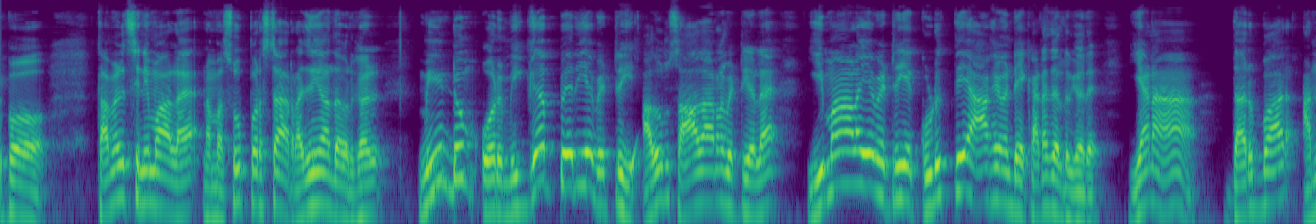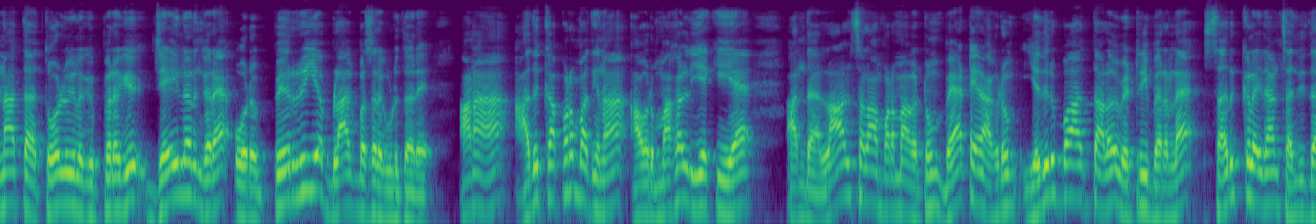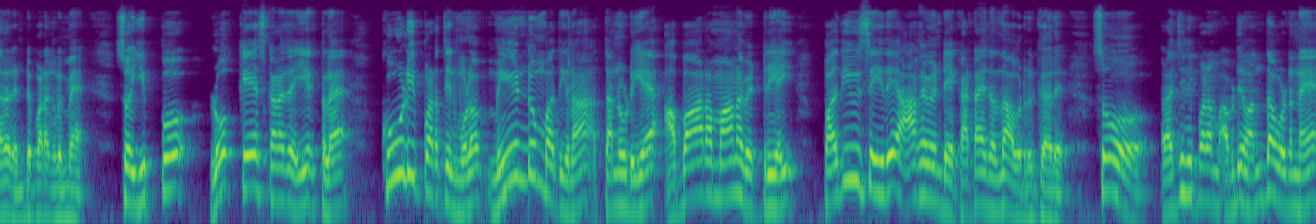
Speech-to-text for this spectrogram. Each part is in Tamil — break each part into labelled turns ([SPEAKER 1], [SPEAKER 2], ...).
[SPEAKER 1] இப்போது தமிழ் சினிமாவில் நம்ம சூப்பர் ஸ்டார் ரஜினிகாந்த் அவர்கள் மீண்டும் ஒரு மிகப்பெரிய வெற்றி அதுவும் சாதாரண வெற்றியில் இமாலய வெற்றியை கொடுத்தே ஆக வேண்டிய கட்டத்தில் இருக்கார். ஏன்னா தர்பார் அண்ணாத்த தோல்விகளுக்கு பிறகு ஜெயிலருங்கிற ஒரு பெரிய பிளாக் பஸ்ஸரை கொடுத்தாரு. ஆனால் அதுக்கப்புறம் பார்த்தீங்கன்னா அவர் மகள் இயக்கிய அந்த லால் சலாம் படமாகட்டும் வேட்டையனாகட்டும் எதிர்பார்த்த அளவு வெற்றி பெறலை. சருக்களை தான் சந்தித்தார் ரெண்டு படங்களுமே. ஸோ இப்போது லோகேஷ் கனக இயக்கத்தில் கூலி படத்தின் மூலம் மீண்டும் பார்த்தீங்கன்னா தன்னுடைய அபாரமான வெற்றியை பதிவு செய்தே ஆக வேண்டிய கட்டாயத்தில் தான் அவர் இருக்கார். ஸோ ரஜினி படம் அப்படி வந்த உடனே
